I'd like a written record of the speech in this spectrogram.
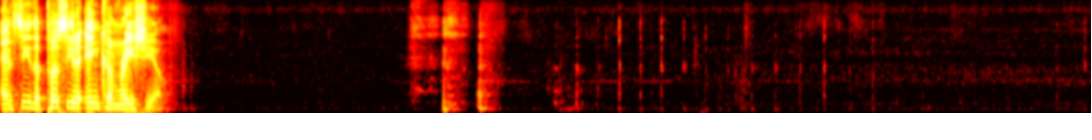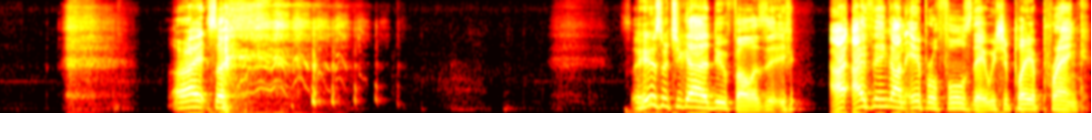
and see the pussy to income ratio. All right, so so here's what you gotta do, fellas. If, I, I think on April Fool's Day we should play a prank.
